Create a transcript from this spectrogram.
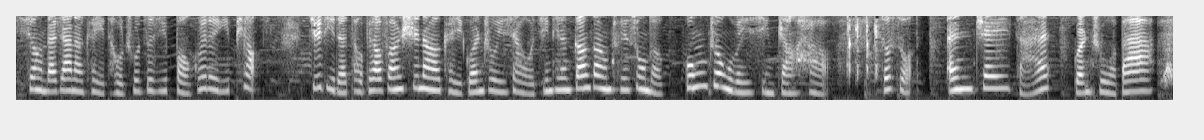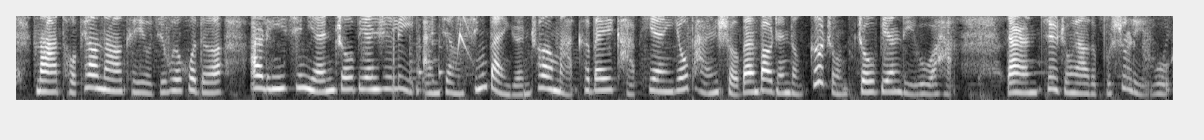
希望大家呢可以投出自己宝贵的一票。具体的投票方式呢，可以关注一下我今天刚刚推送的公众微信账号，搜索。N J 早安，关注我吧。那投票呢，可以有机会获得二零一七年周边日历、安酱新版原创马克杯、卡片、U 盘、手办抱枕等各种周边礼物哈。当然，最重要的不是礼物，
